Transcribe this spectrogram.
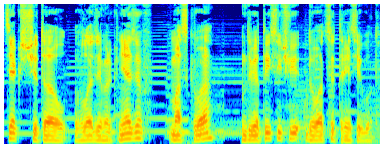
Текст читал Владимир Князев. Москва, 2023 год.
